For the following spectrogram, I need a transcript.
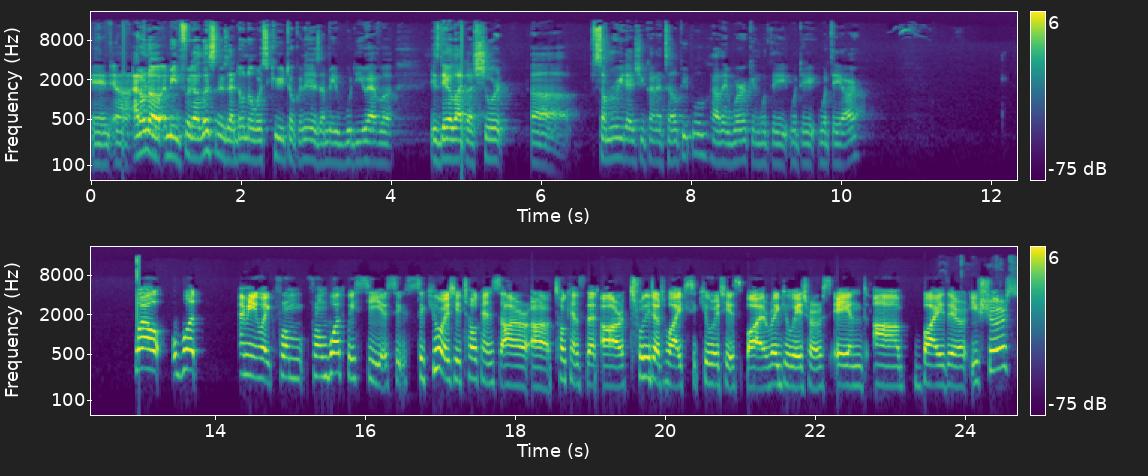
And uh, I don't know. I mean, for the listeners that don't know what security token is, I mean, would you have a? Is there like a short uh, summary that you kind of tell people how they work and what they what they what they are? Well, what I mean, like from from what we see, security tokens are uh, tokens that are treated like securities by regulators and uh, by their issuers.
